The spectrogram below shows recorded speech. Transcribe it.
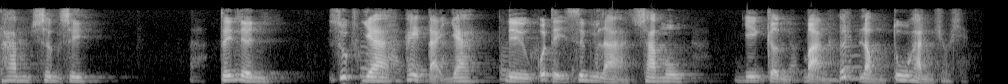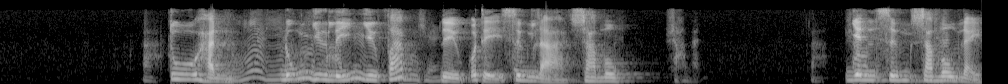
tham sân si. Thế nên, xuất gia hay tại gia đều có thể xưng là sa môn. Chỉ cần bạn hết lòng tu hành, tu hành đúng như lý như pháp đều có thể xưng là sa môn. Danh xưng sa môn này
